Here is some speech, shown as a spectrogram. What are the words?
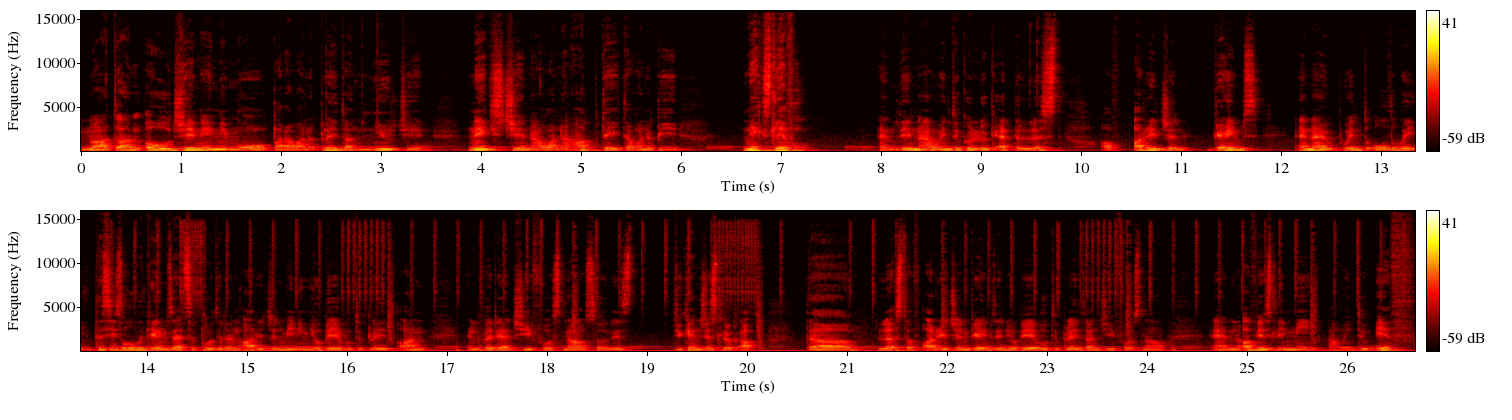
not on old gen anymore, but I want to play it on new gen, next gen. I want to update. I want to be next level and then I went to go look at the list of Origin games and I went all the way. This is all the games that supported on Origin, meaning you'll be able to play it on nvidia geforce now. So there's you can just look up the list of origin games and you'll be able to play it on geforce now. And obviously me i went to if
